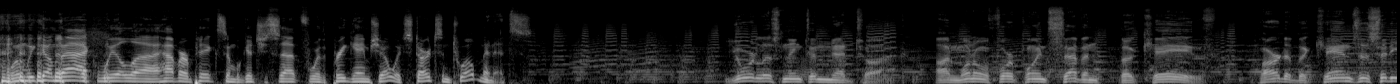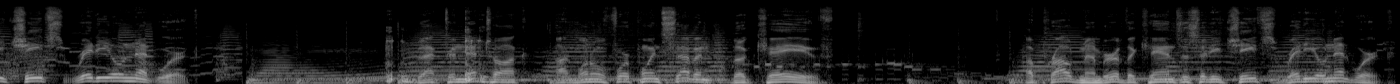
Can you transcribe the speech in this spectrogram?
When we come back, we'll uh, have our picks and we'll get you set for the pregame show, which starts in 12 minutes. You're listening to Ned Talk on 104.7 The Cave, part of the Kansas City Chiefs radio network. Back to Ned Talk on 104.7 The Cave. A proud member of the Kansas City Chiefs radio network.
